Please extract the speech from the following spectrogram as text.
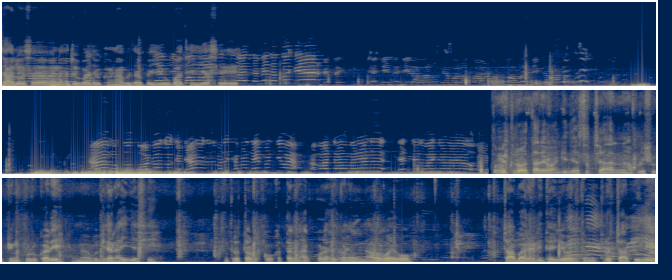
ચાલુ છે અને આજુબાજુ ઘણા બધા ભાઈઓ ઊભા થઈ ગયા છે. તો મિત્રો, અત્યારે વાગી જશે ચાર ને આપણે શૂટિંગ પૂરું કરી અને હવે ઘેર આવી જશે. મિત્રો, તડકો ખતરનાક પડે છે, ઘણો ઉનાળો હોય એવો. ચા બા રેડી થઈ ગયો તો મિત્રો ચા પી લઈએ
